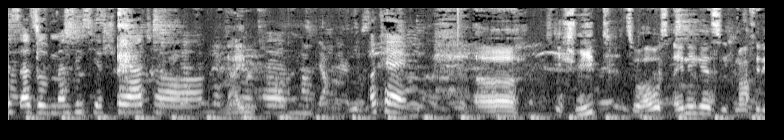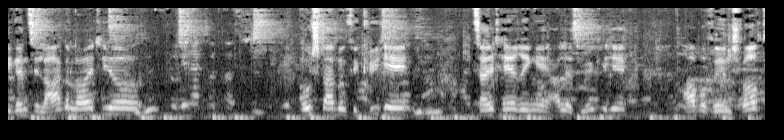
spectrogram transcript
ist. Also man sieht hier Schwerter. Nein. Ähm, okay. Äh, ich schmied zu Hause einiges. Ich mache für die ganze Lagerleute hier Ausstattung für Küche, Zeltheringe, alles Mögliche. Aber für ein Schwert,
